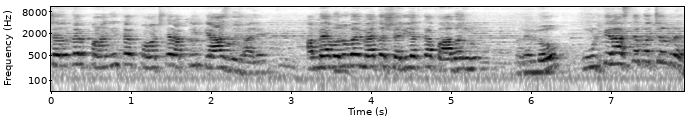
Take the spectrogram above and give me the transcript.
چل کر پانی تک پہنچ کر اپنی پیاس بجھا لے۔ اب میں بولوں بھائی میں تو شریعت کا پابند ہوں۔ بھلے لوگ اونٹ کے راستے پر چل رہے ہو۔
